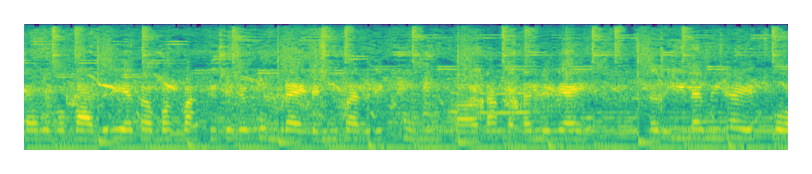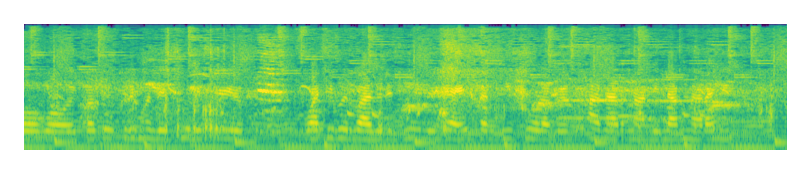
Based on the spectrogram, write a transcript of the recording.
तर बाजरी आता बघ बाकीचे जे कोंबड्या आहेत त्यांनी बाजरी खाऊन टाकत आलेली आहे. तर हिला मी आहे एका टोकरीमध्ये थोडीशी वाटीभर बाजरी ठेवलेली आहे. तर ती थोडा वेळ खाणार नाही लागणार आहे.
